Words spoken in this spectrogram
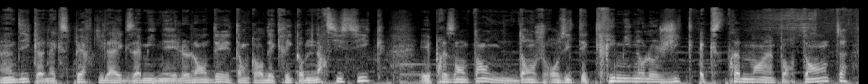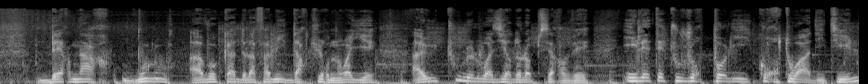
indique un expert qui l'a examiné. Le Landais est encore décrit comme narcissique et présentant une dangerosité criminologique extrêmement importante. Bernard Boulou, avocat de la famille d'Arthur Noyer, a eu tout le loisir de l'observer. Il était toujours poli, courtois, dit-il.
